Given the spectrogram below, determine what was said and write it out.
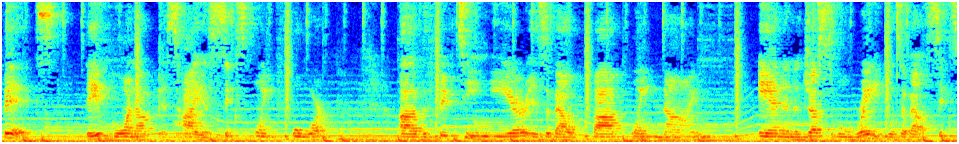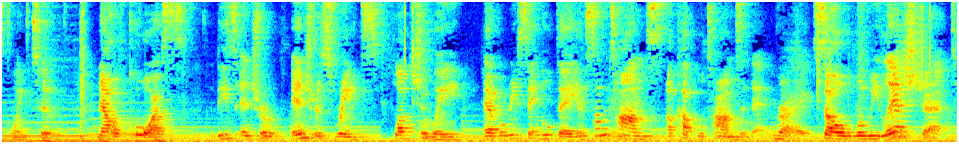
fix, they've gone up as high as six point four. Uh, the fifteen year is about five point nine, and an adjustable rate was about six point two. Now, of course. These inter- interest rates fluctuate every single day and sometimes a couple times a day. Right. So when we last checked,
